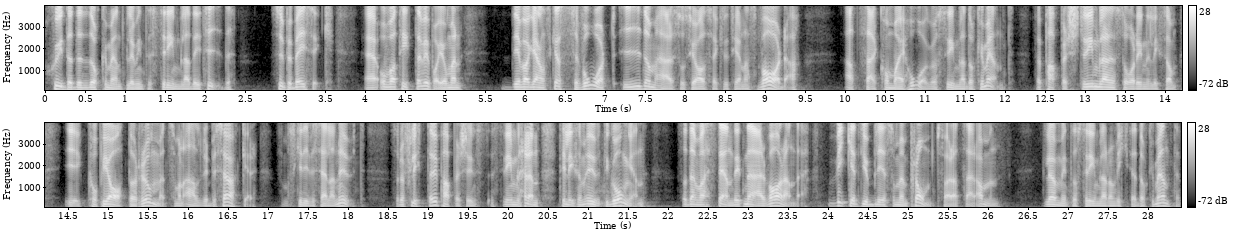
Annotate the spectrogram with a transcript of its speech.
skyddade dokument blev inte strimlade i tid. Super basic. Eh, och vad tittar vi på? Jo men det var ganska svårt i de här socialsekreterarnas vardag att så här, komma ihåg och strimla dokument. För pappersstrimlaren står inne liksom i kopiatorrummet som man aldrig besöker. För man skriver sällan ut. Så då flyttar ju pappersstrimlaren till liksom utgången. Så den var ständigt närvarande. Vilket ju blir som en prompt för att så här, ah, men, glöm inte att strimla de viktiga dokumenten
